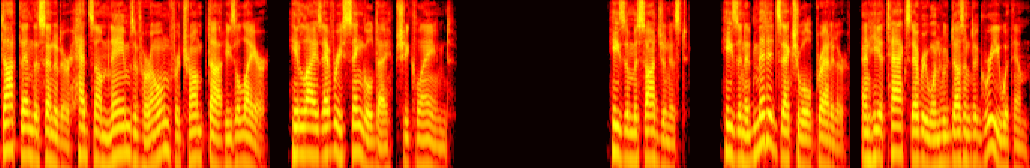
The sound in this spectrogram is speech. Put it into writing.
Then the senator had some names of her own for Trump. He's a liar. He lies every single day, she claimed. He's a misogynist. He's an admitted sexual predator, and he attacks everyone who doesn't agree with him.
